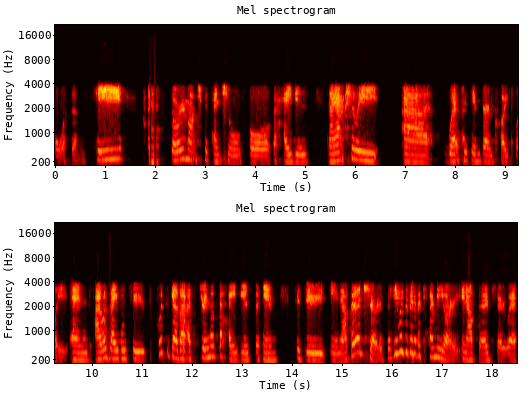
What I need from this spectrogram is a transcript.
awesome. He had so much potential for behaviors. And I actually uh, worked with him very closely and I was able to put together a string of behaviors for him to do in our bird show. So he was a bit of a cameo in our bird show where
